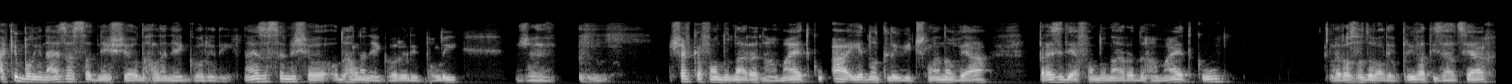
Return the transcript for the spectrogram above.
aké boli najzásadnejšie odhalenie gorily. Najzásadnejšie odhalenie gorily boli, že šéfka Fondu národného majetku a jednotliví členovia prezidia Fondu národného majetku rozhodovali o privatizáciách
